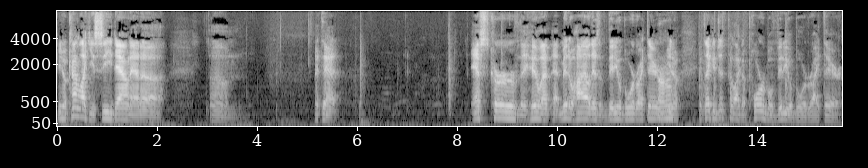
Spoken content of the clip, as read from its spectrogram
you know, kind of like you see down at uh, um, at that S curve, the hill at, at Mid Ohio, there's a video board right there. Uh-huh. You know, if they could just put like a portable video board right there,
